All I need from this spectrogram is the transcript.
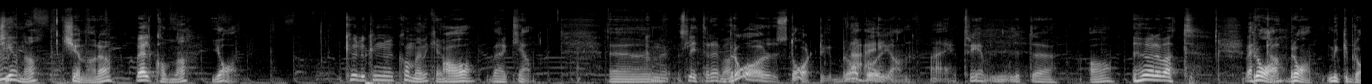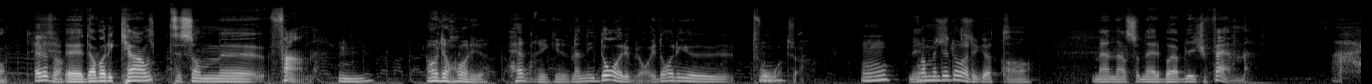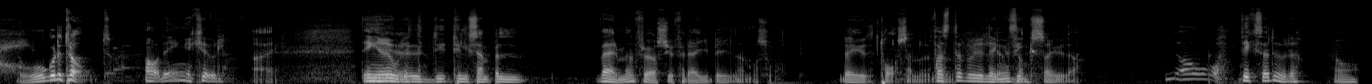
Tjena! Tjenare. Välkomna! Ja, Kul att kunna komma Micke. ja verkligen. Eh, Kunna slita det va? bra start, bra Nej. början. Nej. Trevligt, lite... Ja. Hur har det varit? Vecka? Bra, bra, mycket bra. Är det så? Eh, det har varit kallt som eh, fan. Mm. Ja det har du ju. Herregud. Men idag är det bra. Idag är det ju två Mm. tror jag. Mm. Ja men det då är det gött. Ja. Men alltså när det börjar bli 25, då går det trångt. Ja det är inget kul. Nej. Det är inget roligt. det- Till exempel, värmen frös ju för dig i bilen och så. Det är ju ett tag sedan nu. Fast det var ju länge jag sedan. fixar ju det. Ja, fixar du det? Ja.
